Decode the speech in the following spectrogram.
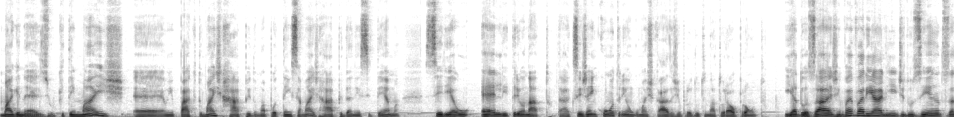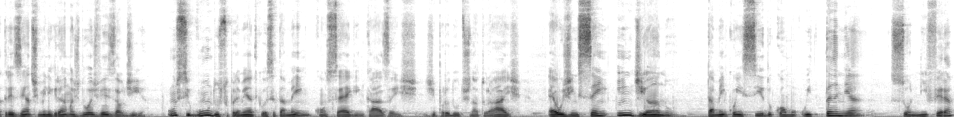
magnésio que tem mais é, um impacto mais rápido, uma potência mais rápida nesse tema, seria o L-trionato, tá? que você já encontra em algumas casas de produto natural pronto. E a dosagem vai variar ali de 200 a 300 miligramas duas vezes ao dia. Um segundo suplemento que você também consegue em casas de produtos naturais é o ginseng indiano, também conhecido como Itania sonífera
